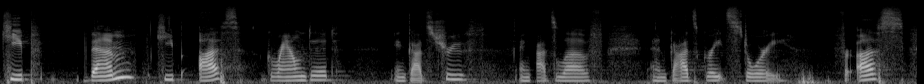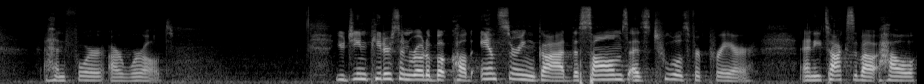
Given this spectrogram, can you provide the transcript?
keep them, keep us grounded in God's truth and God's love and God's great story for us and for our world. Eugene Peterson wrote a book called Answering God The Psalms as Tools for Prayer. And he talks about how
